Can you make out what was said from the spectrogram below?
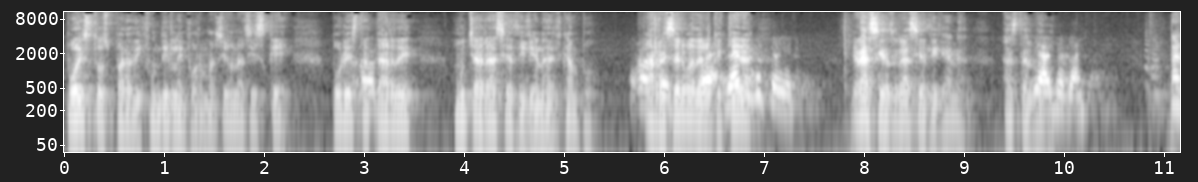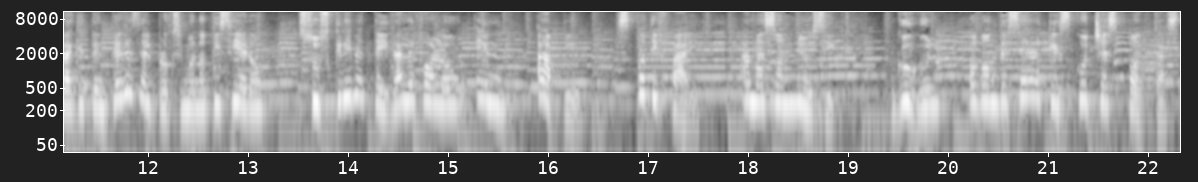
puestos para difundir la información. Así es que por esta tarde, muchas gracias Liliana del Campo. A reserva de lo que Gracias quiera. Gracias, gracias Liliana. Hasta luego. Gracias, Dan. Para que te enteres del próximo noticiero, suscríbete y dale follow en Apple, Spotify, Amazon Music, Google o donde sea que escuches podcast.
